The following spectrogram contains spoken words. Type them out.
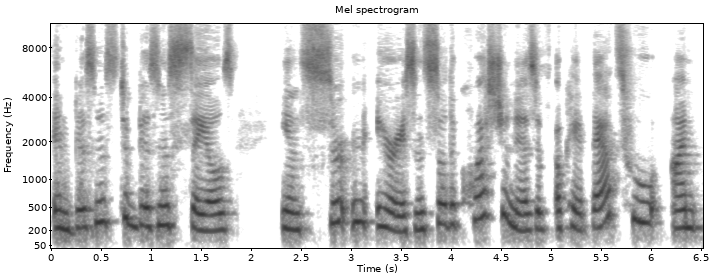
in business to business sales in certain areas. And so the question is if, okay, if that's who I'm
